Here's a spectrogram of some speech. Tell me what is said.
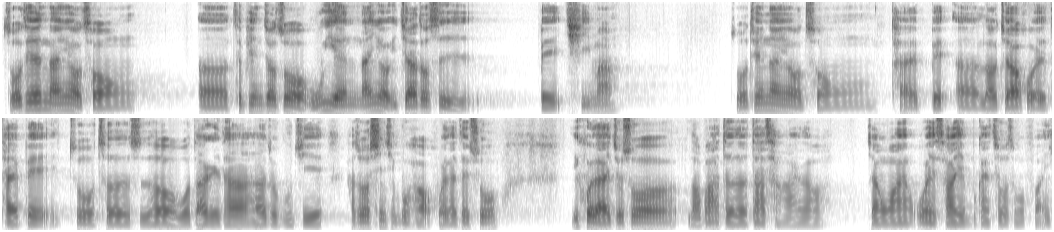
昨天男友从，呃，这篇叫做《无言》，男友一家都是北七吗？昨天男友从台北呃老家回台北坐车的时候，我打给他，他就不接，他说心情不好，回来再说。一回来就说老爸得了大肠癌了。讲完我也傻眼，不该做什么反应，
